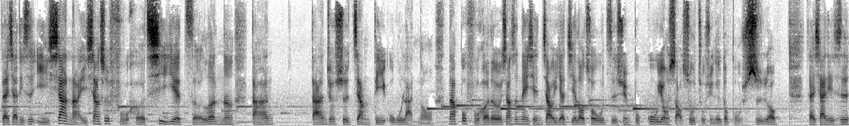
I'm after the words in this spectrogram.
在下题是以下哪一项是符合企业责任呢？答案。答案就是降低污染哦。那不符合的有像是内线交易啊、揭露错误资讯、不雇佣少数族群的都不是哦。再下题是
